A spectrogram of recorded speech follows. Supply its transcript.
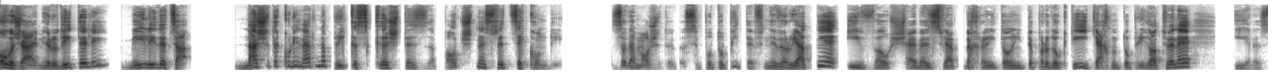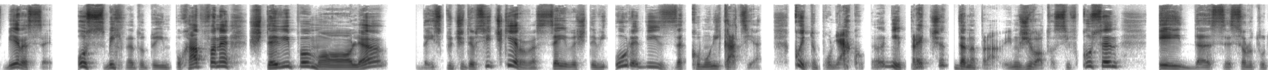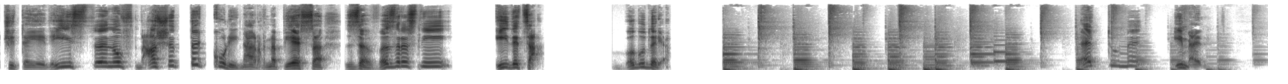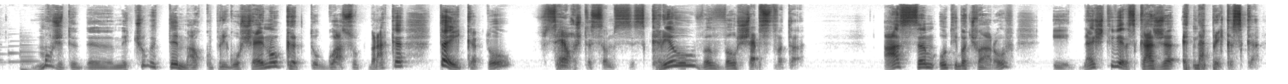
Уважаеми родители, мили деца, нашата кулинарна приказка ще започне след секунди. За да можете да се потопите в невероятния и вълшебен свят на хранителните продукти и тяхното приготвяне, и разбира се, усмихнатото им похапване, ще ви помоля да изключите всички разсейващи ви уреди за комуникация, които понякога ни пречат да направим живота си вкусен и да се сроточите единствено в нашата кулинарна пиеса за възрастни и деца. Благодаря. Ето ме и мен. Можете да ме чувате малко приглушено, като глас от мрака, тъй като все още съм се скрил във вълшебствата. Аз съм Ути Бачваров и днес ще ви разкажа една приказка.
